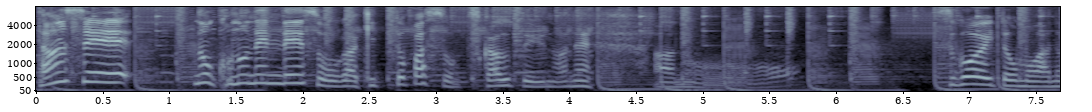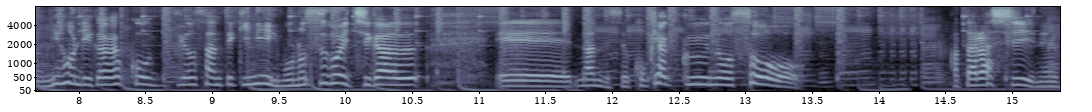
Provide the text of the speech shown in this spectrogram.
男性のこの年齢層がキットパスを使うというのはねあのー、すごいと思う。あの日本理化学工業さん的にものすごい違う、えー、なんですよ顧客の層新しいね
